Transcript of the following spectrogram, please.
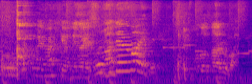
これマヒお願いします。マジでうまいで。戻ったるわ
